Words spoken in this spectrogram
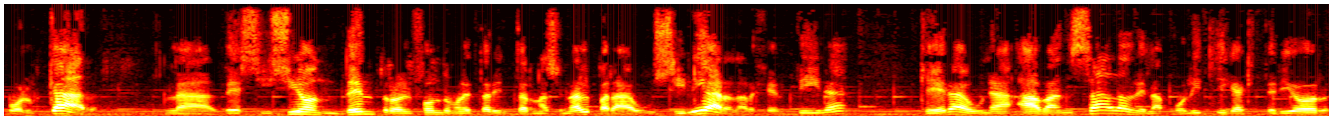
volcar la decisión dentro del Fondo Monetario Internacional para auxiliar a la Argentina que era una avanzada de la política exterior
